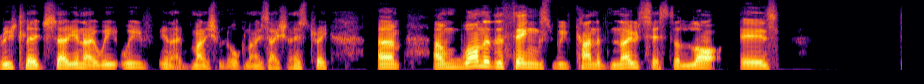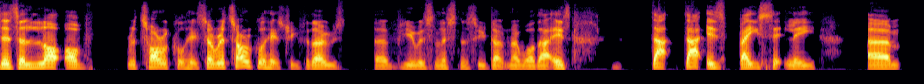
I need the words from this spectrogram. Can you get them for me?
Routledge. So you know, we we've you know management organization history, um, and one of the things we've kind of noticed a lot is there's a lot of rhetorical history. So rhetorical history, for those uh, viewers and listeners who don't know what that is, that that is basically um,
